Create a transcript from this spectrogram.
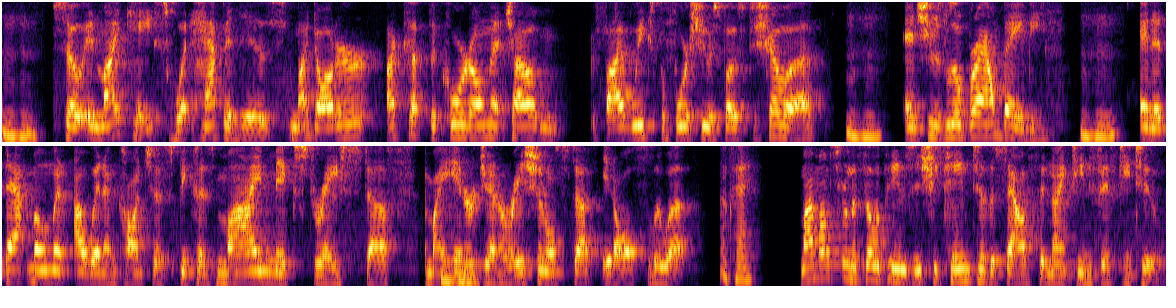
Mm-hmm. So in my case, what happened is my daughter, I cut the cord on that child five weeks before she was supposed to show up, Mm-hmm. and she was a little brown baby. Mm-hmm. And at that moment, I went unconscious because my mixed race stuff, my Mhm. intergenerational stuff, it all flew up. Okay. My mom's from the Philippines and she came to the South in 1952.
